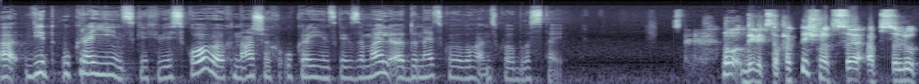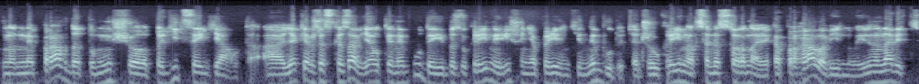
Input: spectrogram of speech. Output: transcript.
е, від українських військових наших українських земель Донецької і Луганської областей. Ну, дивіться, фактично це абсолютно неправда, тому що тоді це Ялта. А як я вже сказав, Ялти не буде, і без України рішення прийняті не будуть. Адже Україна це не сторона, яка програла війну, і не навіть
